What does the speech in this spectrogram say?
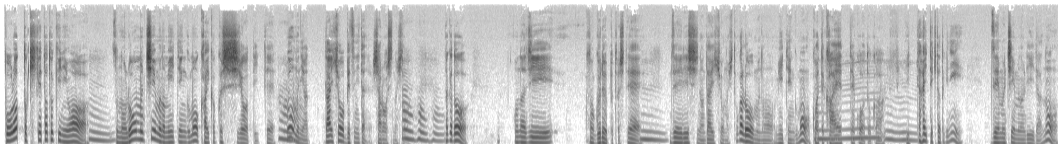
ポロッと聞けた時には、うん。そのロームチームのミーティングも改革しようって言って、うん。ロームには代表別にいたんだよ社労士の人うん。だけど同じそのグループとして、うん。税理士の代表の人がロームのミーティングもこうやって変えてこうとかん行って入ってきた時に税務チームのリーダーの、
